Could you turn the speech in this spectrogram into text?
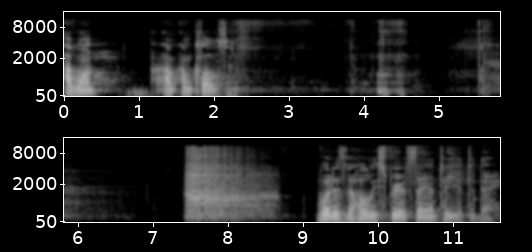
I want, I'm, closing. What is the Holy Spirit saying to you today?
